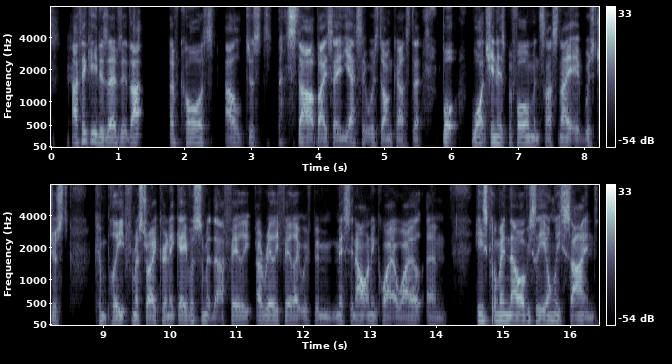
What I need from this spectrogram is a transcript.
I think he deserves it. That of course, I'll just start by saying yes, it was Doncaster, but watching his performance last night, it was just complete from a striker, and it gave us something that I feel I really feel like we've been missing out on in quite a while. Um, he's come in now. Obviously, he only signed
